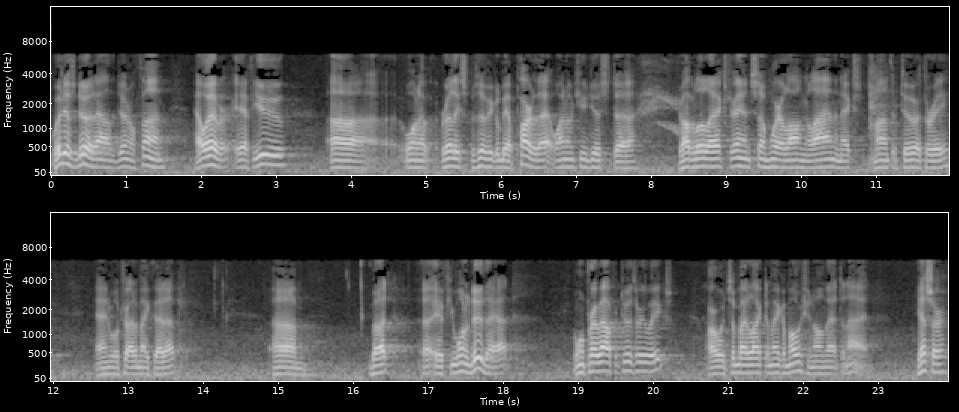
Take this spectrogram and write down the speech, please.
We'll just do it out of the general fund. However, if you uh, want to really specifically be a part of that, why don't you just uh, drop a little extra in somewhere along the line the next month or two or three, and we'll try to make that up. Um, but uh, if you want to do that, you want to pray about it for two or three weeks? Or would somebody like to make a motion on that tonight? Yes, sir.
